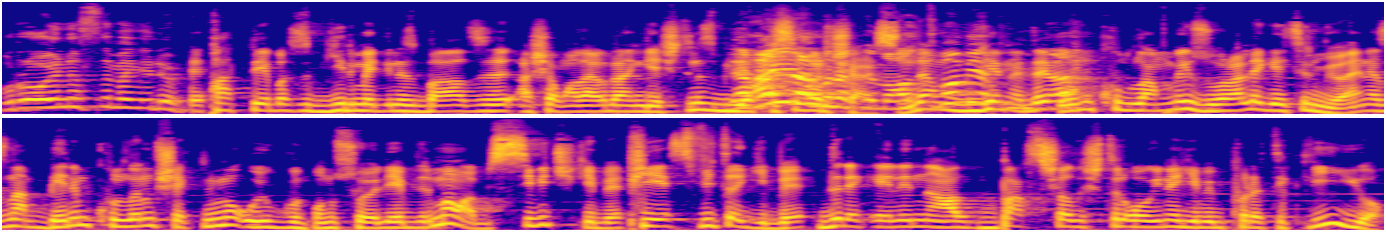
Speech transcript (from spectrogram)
Bro oynasın hemen geliyorum. pat diye basıp girmediğiniz bazı aşamalardan geçtiğiniz bir Ya yapısı hayır var içerisinde ama gene de ya? onu kullanmayı zor hale getirmiyor. En azından benim kullanım şeklime uygun. Onu söyleyebilirim ama bir Switch gibi, PS Vita gibi direkt elini al, bas çalıştır oyna gibi bir pratikliği yok.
